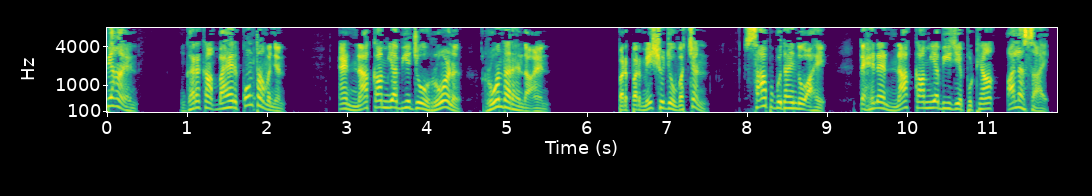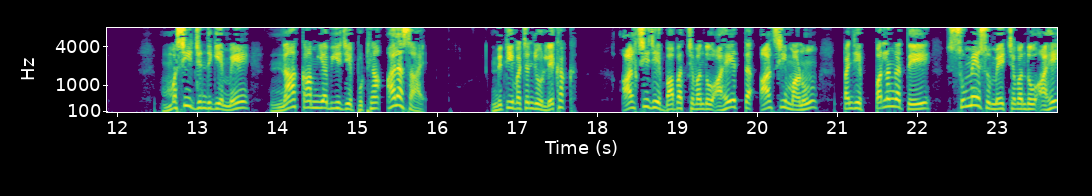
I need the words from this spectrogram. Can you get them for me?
पिया आहिनि घर खां ॿाहिरि कोन था वञनि ऐं नाकामयाबीअ जो रोअण रोअंदा रहंदा आहिनि पर परमेश्वर जो वचन साफ़ ॿुधाईंदो आहे त हिन नाकामयाबी जे पुठियां आलस आहे मसीह ज़िंदगीअ में नाकामयाबीअ जे पुठियां आलस आहे निति वचन जो लेखक आलसी जे बाबति चवंदो आहे त आलसी माण्हू पंहिंजे पलंग ते सुम्हे सुम्हे चवंदो आहे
